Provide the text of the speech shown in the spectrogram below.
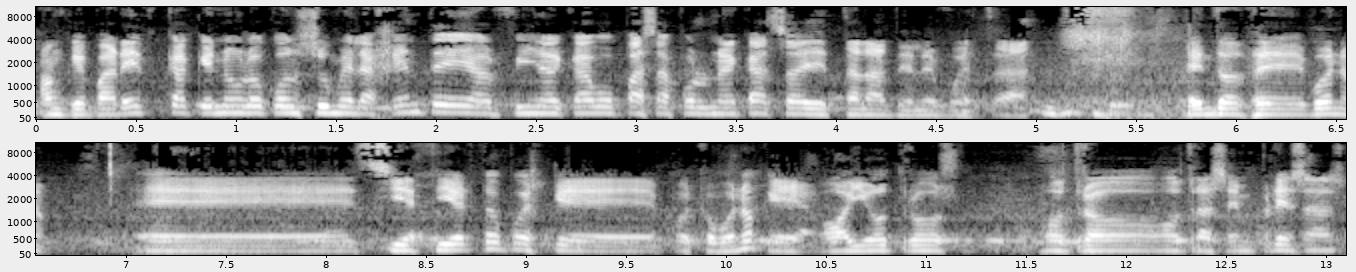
aunque parezca que no lo consume la gente al fin y al cabo pasas por una casa y está la tele puesta entonces bueno eh, si es cierto pues que pues que bueno que hay otros otras empresas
